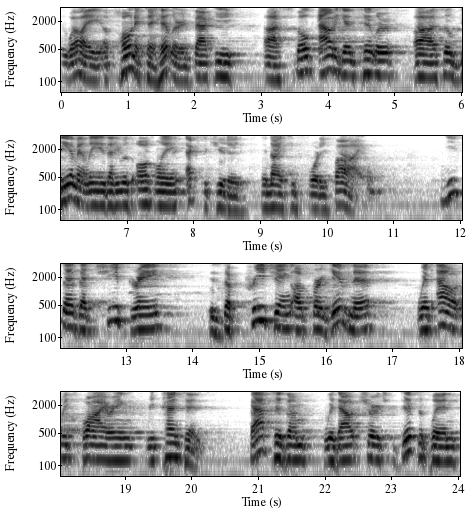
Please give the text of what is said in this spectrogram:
well, a opponent to Hitler. In fact, he uh, spoke out against Hitler uh, so vehemently that he was ultimately executed in 1945. He says that cheap grace is the preaching of forgiveness without requiring repentance, baptism without church discipline,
